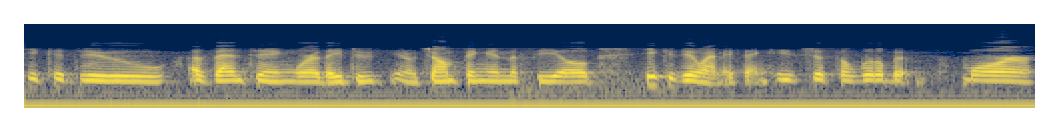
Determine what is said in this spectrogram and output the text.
He could do eventing where they do, you know, jumping in the field. He could do anything. He's just a little bit more,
